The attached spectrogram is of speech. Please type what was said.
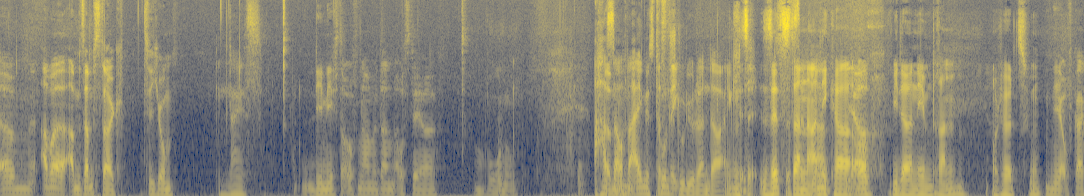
ähm, aber am Samstag ziehe ich um. Nice. Die nächste Aufnahme dann aus der Wohnung. Hast du Ähm, auch ein eigenes das Ding- Tonstudio dann da Und eigentlich? Sitzt dann? Annika Ja. auch wieder nebendran und hört zu? Nee, auf gar,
